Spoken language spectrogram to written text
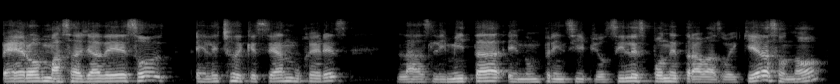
Pero más allá de eso, el hecho de que sean mujeres las limita en un principio. Sí les pone trabas, güey, quieras o no.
